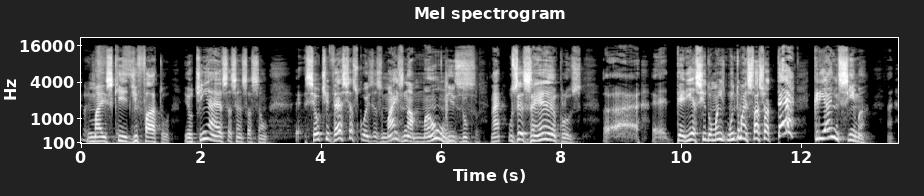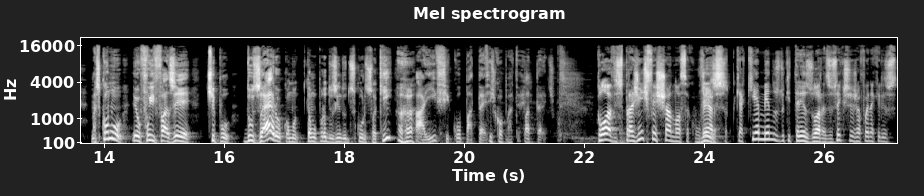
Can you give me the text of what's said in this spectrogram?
mas que, de fato, eu tinha essa sensação. Se eu tivesse as coisas mais na mão, Isso. do- né, os exemplos, ah, eh, teria sido muito mais fácil até criar em cima. né? Mas como eu fui fazer, tipo, do zero, como estamos produzindo o discurso aqui, Aham. aí ficou patético. Ficou patético. Patético. Clóvis, pra gente fechar a nossa conversa, Diz. porque aqui é menos do que três horas. Eu sei que você já foi naqueles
